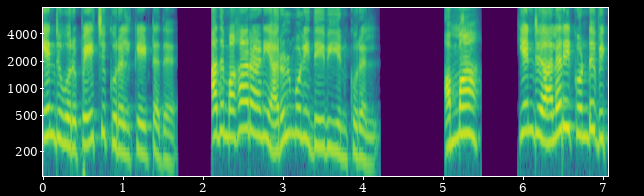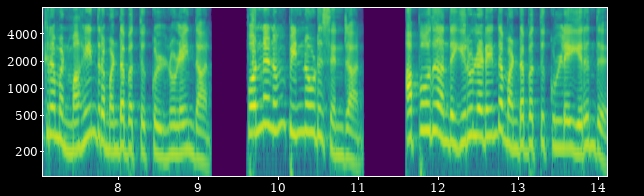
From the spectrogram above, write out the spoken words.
என்று ஒரு பேச்சுக் குரல் கேட்டது. அது மகாராணி அருள்மொழி தேவியின் குரல். அம்மா! என்று அலறிக்கொண்டு விக்ரமன் மகேந்திர மண்டபத்துக்குள் நுழைந்தான். பொன்னனும் பின்னோடு சென்றான். அப்போது அந்த இருளடைந்த மண்டபத்துக்குள்ளே இருந்து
